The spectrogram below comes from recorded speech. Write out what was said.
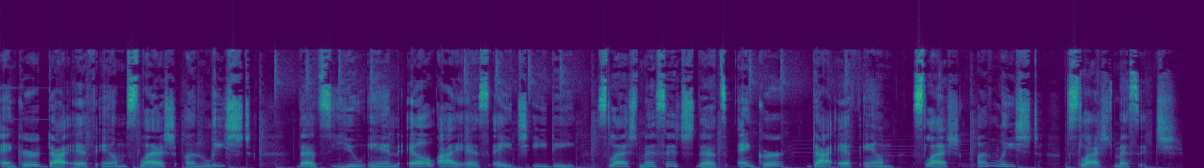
anchor.fm slash unleashed. That's U N L I S H E D slash message. That's anchor.fm slash unleashed slash message.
